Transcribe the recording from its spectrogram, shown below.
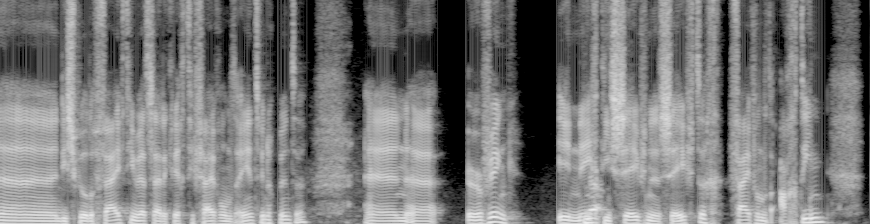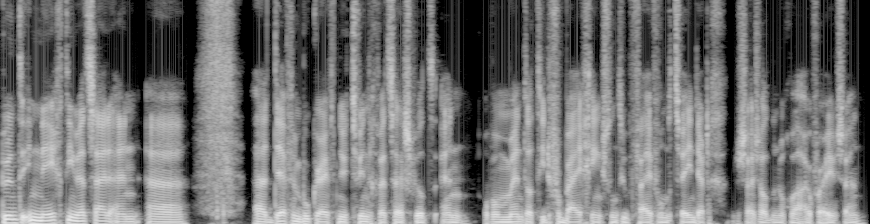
Uh, die speelde 15 wedstrijden, kreeg hij 521 punten. En uh, Irving in 1977, 518 punten in 19 wedstrijden. En uh, Devin Booker heeft nu 20 wedstrijden gespeeld. En op het moment dat hij er voorbij ging, stond hij op 532. Dus hij zal er nog wel over even zijn.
